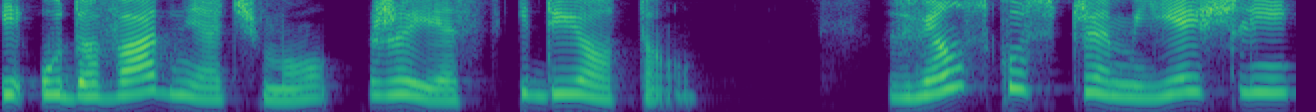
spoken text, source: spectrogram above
i udowadniać mu, że jest idiotą. W związku z czym, jeśli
